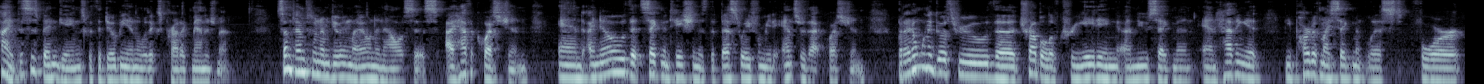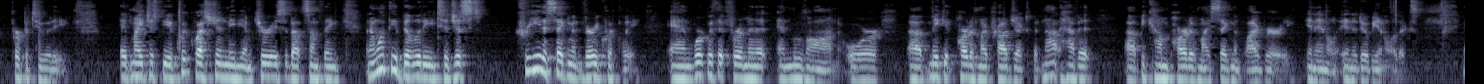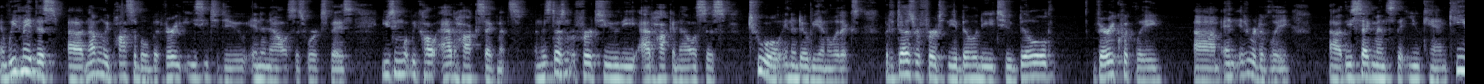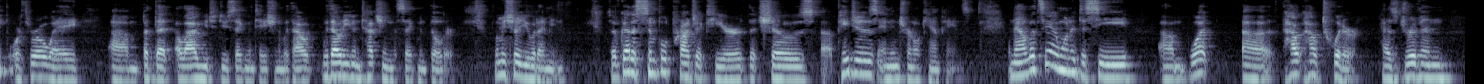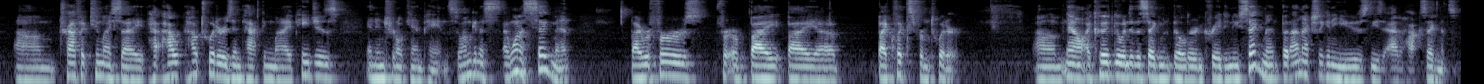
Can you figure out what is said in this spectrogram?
Hi, this is Ben Gaines with Adobe Analytics Product Management. Sometimes when I'm doing my own analysis, I have a question, and I know that segmentation is the best way for me to answer that question, but I don't want to go through the trouble of creating a new segment and having it be part of my segment list for perpetuity. It might just be a quick question, maybe I'm curious about something, and I want the ability to just create a segment very quickly and work with it for a minute and move on, or uh, make it part of my project, but not have it uh, become part of my segment library in, in Adobe Analytics. And we've made this uh, not only possible, but very easy to do in Analysis Workspace using what we call ad hoc segments. And this doesn't refer to the ad hoc analysis tool in Adobe Analytics, but it does refer to the ability to build very quickly um, and iteratively uh, these segments that you can keep or throw away um, but that allow you to do segmentation without, without even touching the segment builder. Let me show you what I mean. So I've got a simple project here that shows uh, pages and internal campaigns. And now let's say I wanted to see um, what, uh, how, how Twitter has driven um, traffic to my site, how, how Twitter is impacting my pages and internal campaigns. So I'm to, I want to segment by refers for, or by, by, uh, by clicks from Twitter. Um, now, I could go into the segment builder and create a new segment, but I'm actually going to use these ad hoc segments.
